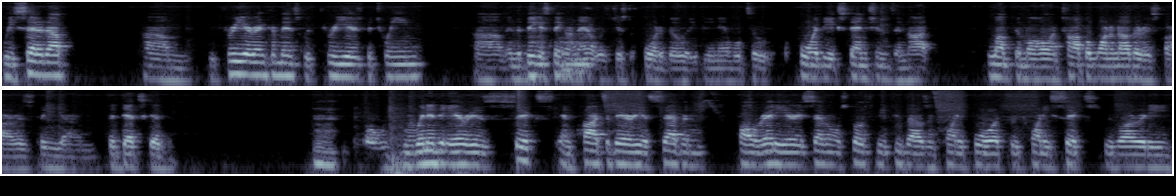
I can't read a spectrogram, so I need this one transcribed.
we set it up um, in three-year increments with three years between. Um, and the biggest thing on that was just affordability, being able to afford the extensions and not lump them all on top of one another as far as the um, the debt schedule. We went into areas six and parts of area seven already. Area seven was supposed to be 2024 through 26. We've already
